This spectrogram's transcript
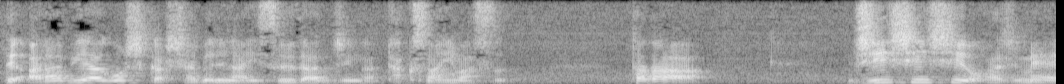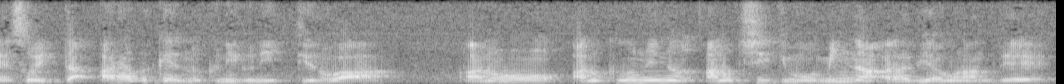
でアラビア語しか喋れないスーダン人がたくさんいます。ただ GCC をはじめそういったアラブ圏の国々っていうのはあのあの国のあの地域もみんなアラビア語なんで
